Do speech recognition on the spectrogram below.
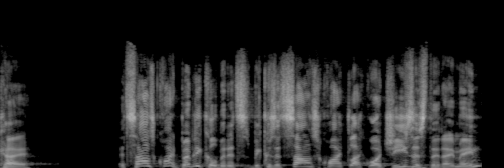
Okay. It sounds quite biblical, but it's because it sounds quite like what Jesus did, I mean,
